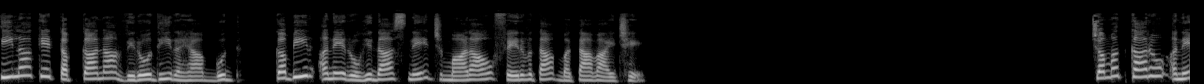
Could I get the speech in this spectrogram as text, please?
તીલા કે ટપકાના વિરોધી રહ્યા બુદ્ધ, કબીર અને રોહિદાસને જ માળાઓ ફેરવતા બતાવાય છે. ચમત્કારો અને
